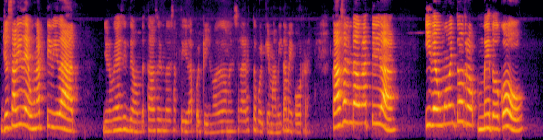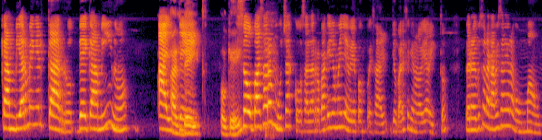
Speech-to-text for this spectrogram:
Yo salí de una actividad, yo no voy a decir de dónde estaba saliendo de esa actividad porque yo no debo mencionar esto porque mamita me corre. Estaba saliendo de una actividad y de un momento a otro me tocó cambiarme en el carro de camino al, Al date. date. Ok. So, pasaron muchas cosas. La ropa que yo me llevé para empezar, yo parece que no la había visto, pero me puse una camisa negra con un mahón.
